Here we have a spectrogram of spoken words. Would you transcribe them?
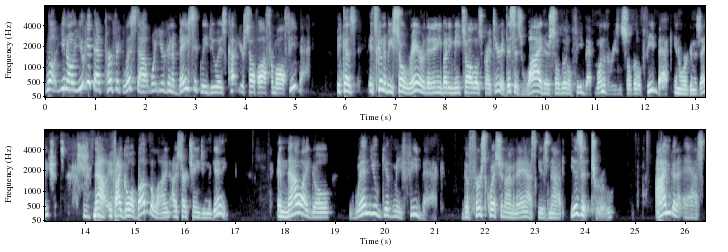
Well, you know, you get that perfect list out. What you're going to basically do is cut yourself off from all feedback because it's going to be so rare that anybody meets all those criteria. This is why there's so little feedback. One of the reasons so little feedback in organizations. Mhm. Now, if I go above the line, I start changing the game. And now I go, when you give me feedback, the first question I'm going to ask is not, is it true? I'm going to ask,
